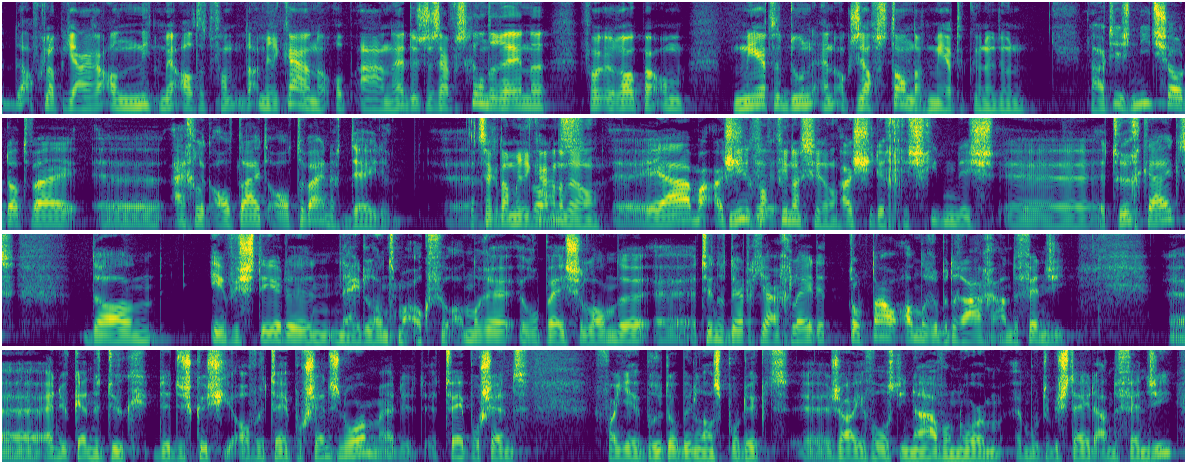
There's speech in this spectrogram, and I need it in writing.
de afgelopen jaren al niet meer altijd van de Amerikanen op aan. Hè? Dus er zijn verschillende redenen voor Europa om meer te doen en ook zelfstandig meer te kunnen doen. Nou, het is niet zo dat wij uh, eigenlijk altijd al te weinig deden. Uh, dat zeggen de Amerikanen want, wel. Uh, ja, maar als In ieder geval de, financieel. Als je de geschiedenis terugkijkt, dan investeerden Nederland, maar ook veel andere Europese landen, uh, 20, 30 jaar geleden totaal andere bedragen aan defensie. Uh, en u kent natuurlijk de discussie over de 2%-norm. De 2% van je bruto binnenlands product uh, zou je volgens die NAVO-norm uh, moeten besteden aan defensie.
